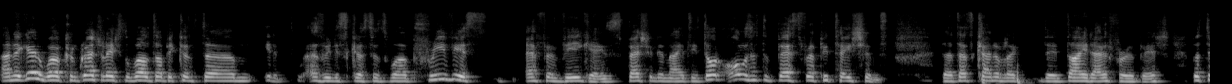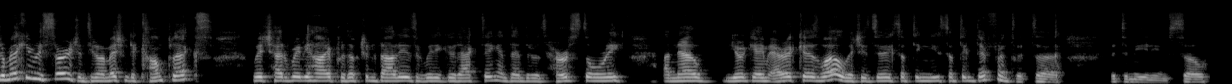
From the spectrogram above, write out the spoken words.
and again, well, congratulations, well done, because um, you know, as we discussed as well, previous FMV games, especially in the nineties, don't always have the best reputations. That that's kind of like they died out for a bit, but they're making resurgence. You know, I mentioned the complex, which had really high production values and really good acting, and then there was her story, and now your game Erica as well, which is doing something new, something different with uh, with the medium. So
